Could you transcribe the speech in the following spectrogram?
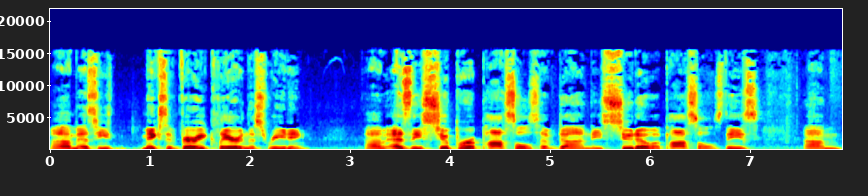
um, as he makes it very clear in this reading, um, as these super apostles have done, these pseudo apostles, these um,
